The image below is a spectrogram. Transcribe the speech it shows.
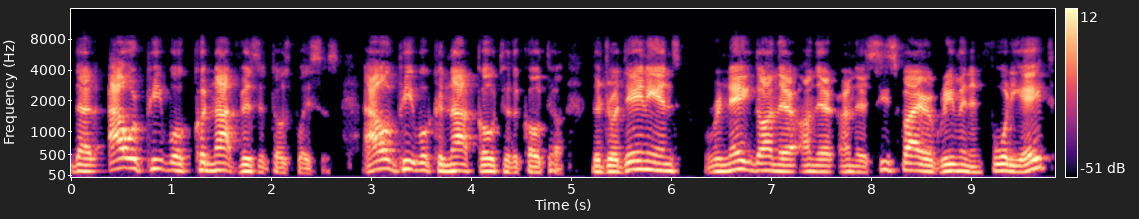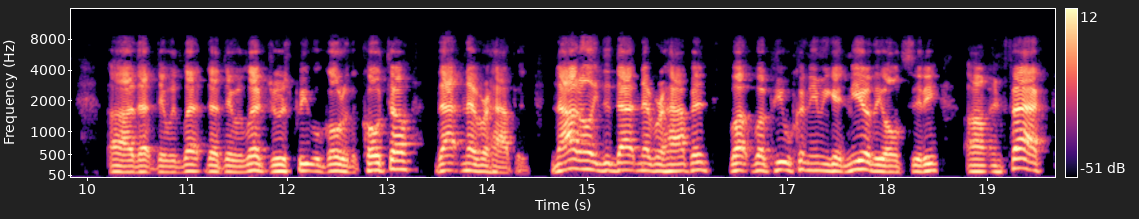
that our people could not visit those places. Our people could not go to the Kotel. The Jordanians reneged on their on their on their ceasefire agreement in 48 uh, that they would let that they would let Jewish people go to the Kotel. That never happened. Not only did that never happen, but but people couldn't even get near the old city. Uh, in fact,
